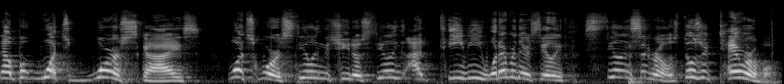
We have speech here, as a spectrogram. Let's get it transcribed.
Now, but what's worse, guys? What's worse? Stealing the Cheetos, stealing a TV, whatever they're stealing, stealing cigarettes. Those are terrible.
